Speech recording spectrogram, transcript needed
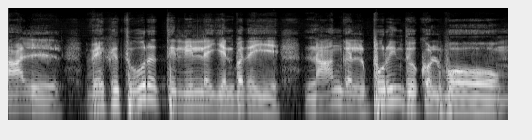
நாள் வெகு தூரத்தில் இல்லை என்பதை நாங்கள் புரிந்து கொள்வோம்.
